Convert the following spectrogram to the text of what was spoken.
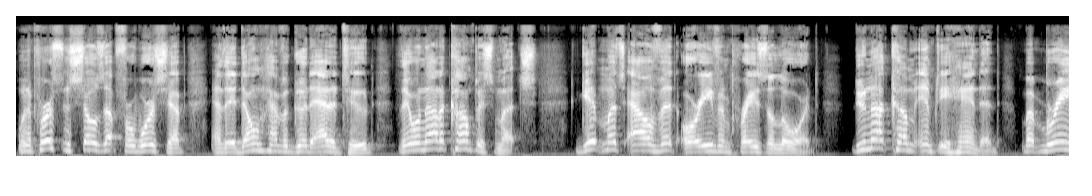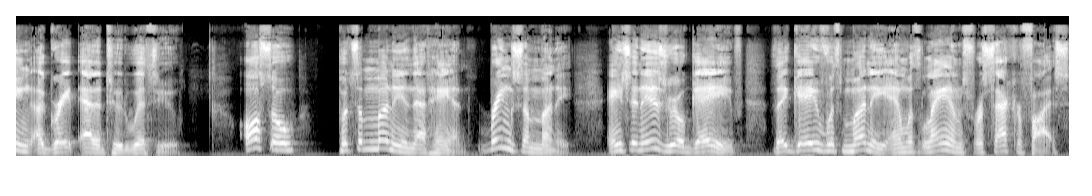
When a person shows up for worship and they don't have a good attitude, they will not accomplish much, get much out of it, or even praise the Lord. Do not come empty handed, but bring a great attitude with you. Also, put some money in that hand. Bring some money. Ancient Israel gave. They gave with money and with lambs for sacrifice.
